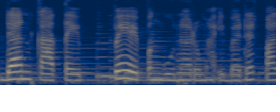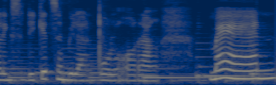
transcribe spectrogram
dan KTP pengguna rumah ibadat paling sedikit 90 orang. Men,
